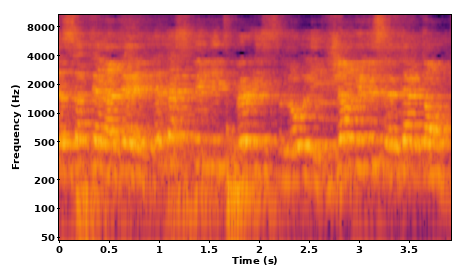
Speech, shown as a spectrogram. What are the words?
de ça terre à terre. Let us speak it very slowly. Jean Willis c'était don.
